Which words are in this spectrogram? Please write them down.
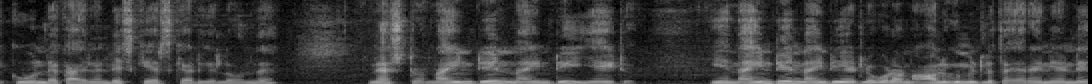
ఎక్కువ ఉండే కాయలండి స్కేర్స్ కేటగిరీలో ఉంది. Next nineteen ninety eight. ఈ నైన్టీన్ నైంటీ ఎయిట్లో కూడా నాలుగు మింట్లు తయారైనాయండి.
